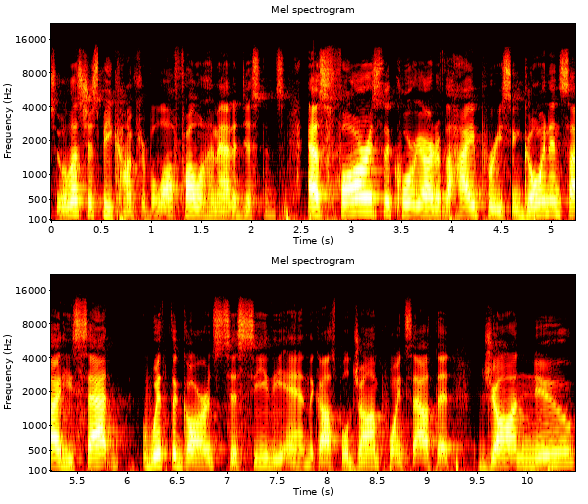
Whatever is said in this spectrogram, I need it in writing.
So let's just be comfortable. I'll follow him at a distance. As far as the courtyard of the high priest, and going inside, he sat with the guards to see the end. The Gospel John points out that John knew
